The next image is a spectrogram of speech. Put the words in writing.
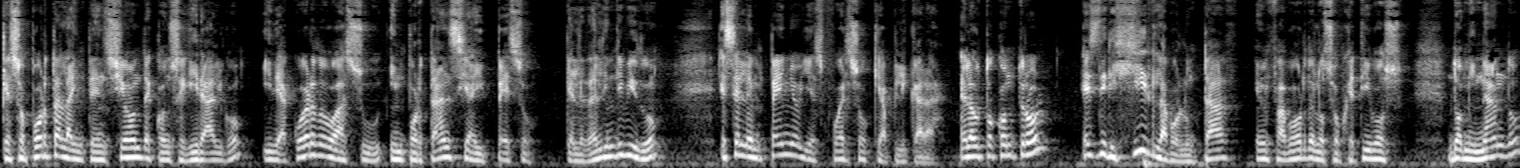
que soporta la intención de conseguir algo y de acuerdo a su importancia y peso que le da el individuo, es el empeño y esfuerzo que aplicará. El autocontrol es dirigir la voluntad en favor de los objetivos, dominando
